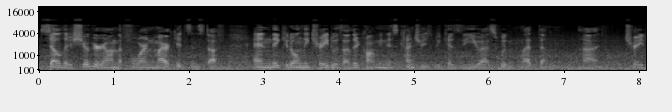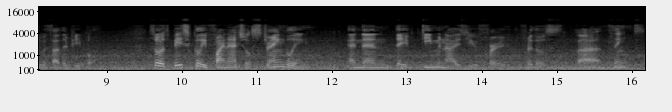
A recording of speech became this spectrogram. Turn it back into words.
sell their sugar on the foreign markets and stuff, and they could only trade with other communist countries because the U.S. wouldn't let them uh, trade with other people. So it's basically financial strangling, and then they demonize you for for those uh, things,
